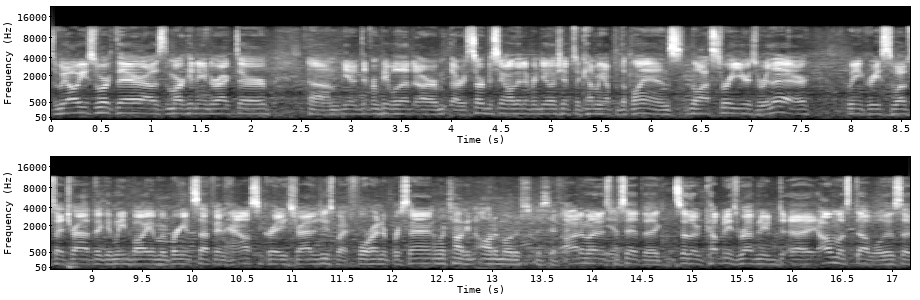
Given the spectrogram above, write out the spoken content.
So we all used to work there. I was the marketing director. Um, you know, different people that are, are servicing all the different dealerships and coming up with the plans. The last three years we were there, we increased the website traffic and lead volume and bringing stuff in house and creating strategies by 400%. And we're talking automotive specific. Automotive Yeah. specific. So the company's revenue uh, almost doubled. It was a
